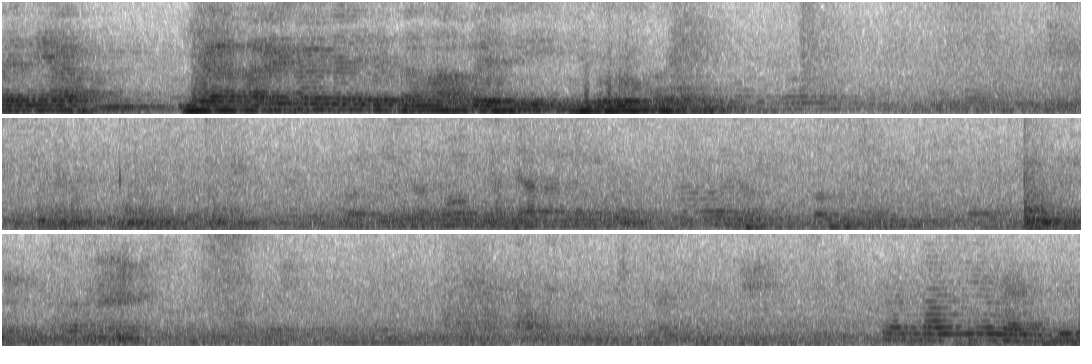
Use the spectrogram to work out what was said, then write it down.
त्यांनी या कार्यशाळेच्या निमित्तानं आपल्याशी हितगुज करावे व्यासपीठ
